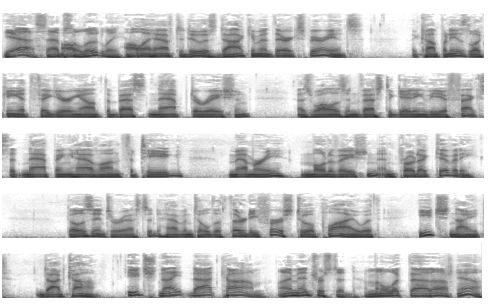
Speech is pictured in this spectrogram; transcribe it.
Yes, absolutely. All they have to do is document their experience. The company is looking at figuring out the best nap duration as well as investigating the effects that napping have on fatigue, memory, motivation, and productivity. Those interested have until the 31st to apply with eachnight.com. Eachnight.com. I'm interested. I'm going to look that up. Yeah,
